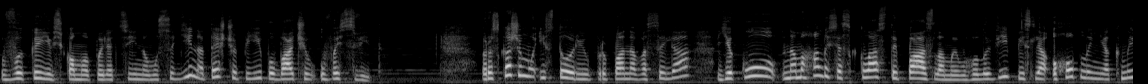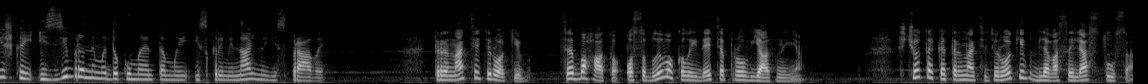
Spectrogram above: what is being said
в Київському апеляційному суді на те, щоб її побачив увесь світ. Розкажемо історію про пана Василя, яку намагалися скласти пазлами в голові після охоплення книжки із зібраними документами із кримінальної справи. 13 років це багато, особливо коли йдеться про ув'язнення. Що таке 13 років для Василя Стуса?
